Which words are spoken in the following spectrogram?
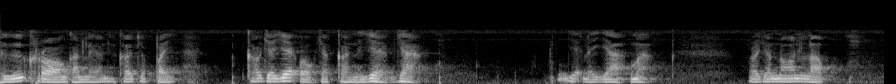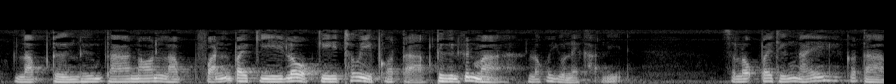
ถือครองกันแล้วเนี่ยเขาจะไป เขาจะแยกออกจากกันแยกยาก แยกได้ยากมาก เราจะนอนหลับ หลับตื่นลืมตานอนหลับฝันไปกี่โลกกี่ทวีปก็ตาม ตื่นขึ้นมาเราก็อยู่ในขันนี้ สลบไปถึงไหนก็ตาม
